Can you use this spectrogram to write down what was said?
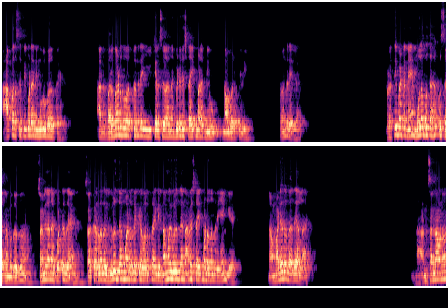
ಆ ಪರಿಸ್ಥಿತಿ ಕೂಡ ನಿಮಗೂ ಬರುತ್ತೆ. ಅದು ಬರಬಾರ್ದು ಅಂತಂದ್ರೆ ಈ ಕೆಲಸಗಳನ್ನ ಬಿಡದೆ ಸ್ಟ್ರೈಕ್ ಮಾಡಕ್ ನೀವು, ನಾವು ಬರ್ತೀವಿ. ತೊಂದರೆ ಇಲ್ಲ. ಪ್ರತಿಭಟನೆ ಮೂಲಭೂತ ಹಕ್ಕು ಸರ್ ಅದು. ಸಂವಿಧಾನ ಕೊಟ್ಟಿದೆ. ಸರ್ಕಾರದ ವಿರುದ್ಧ ಮಾಡಬೇಕೆ ಹೊರತಾಗಿ ನಮ್ಮ ವಿರುದ್ಧ ನಾವೇ ಸ್ಟ್ರೈಕ್ ಮಾಡೋದಂದ್ರೆ ಹೆಂಗೆ? ನಾವು ಮಾಡಿರೋದು ಅದೇ ಅಲ್ಲ. ನಾನು ಸಣ್ಣವನು,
